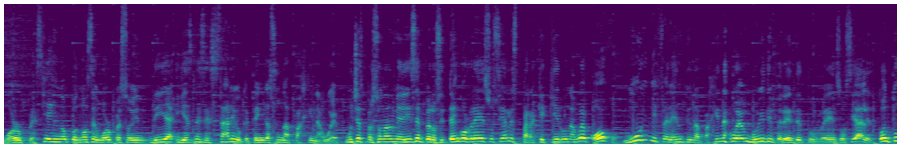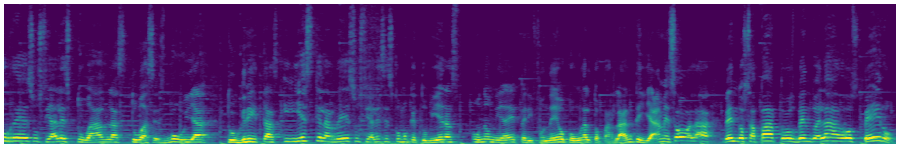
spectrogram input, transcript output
WordPress. ¿Quién no conoce WordPress hoy en día y es necesario que tengas una página web? Muchas personas me dicen, pero si tengo redes sociales, ¿para qué quiero una web? Ojo, muy diferente una página web, muy diferente tus redes sociales. Con tus redes sociales tú hablas, tú haces bulla, tú gritas y es que las redes sociales es como que tuvieras una unidad de perifoneo con un altoparlante y llames, hola, vendo zapatos, vendo helados, pero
